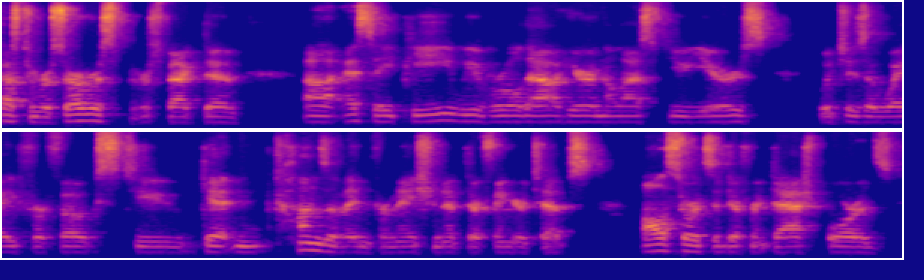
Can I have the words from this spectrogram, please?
customer service perspective. Uh, SAP, we've rolled out here in the last few years, which is a way for folks to get tons of information at their fingertips, all sorts of different dashboards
